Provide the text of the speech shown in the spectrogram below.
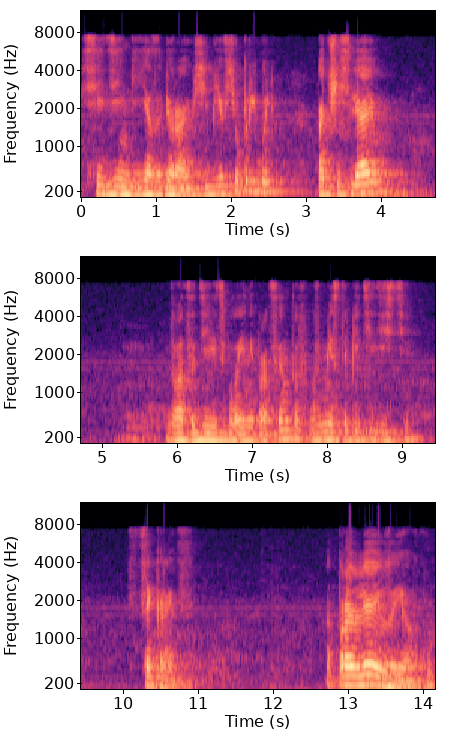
все деньги я забираю себе, всю прибыль. Отчисляю 29,5% вместо 50%. Secrets. Отправляю заявку.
